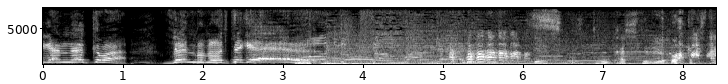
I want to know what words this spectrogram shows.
リカンナックも全部持ってけどうかしてるよ。どうかしてる。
